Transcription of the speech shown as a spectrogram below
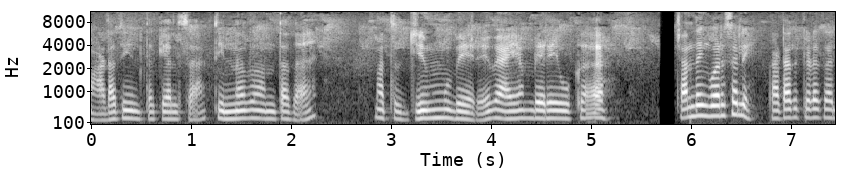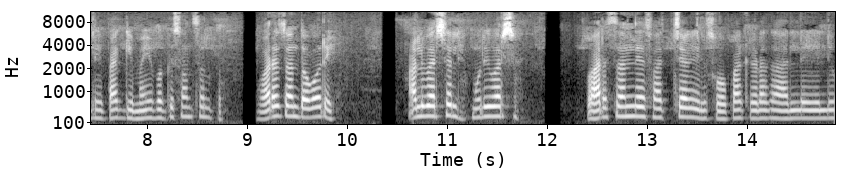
ಮಾಡೋದು ಇಂಥ ಕೆಲಸ, ತಿನ್ನೋದು ಅಂತದ ಮತ್ತು ಜಿಮ್ ಬೇರೆ, ವ್ಯಾಯಾಮ ಬೇರೆ ಇವಕ್ಕೆ ಚಂದಂಗೆ ಒರೆಸಲಿ. ಕಟಾದ ಕೆಳಗಲ್ಲಿ ಬಗ್ಗೆ ಮೈ ಬಗ್ಗೆ ಸ್ವಲ್ಪ. ಒರೆಸನ್ ತಗೋರಿ ಅಲ್ಲಿ ವರ್ಷಲ್ಲಿ ಮುರಿ ವರ್ಷ ಸ್ವಚ್ಛಾಗಿ ಇಲ್ಲಿ ಸೋಫಾ ಕೆಳಗೆ, ಅಲ್ಲಿ ಇಲ್ಲಿ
